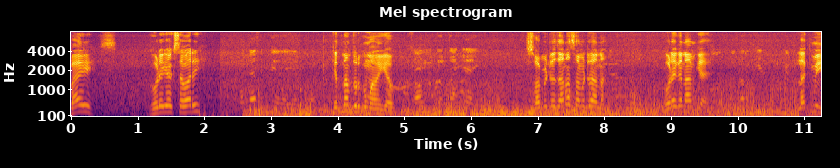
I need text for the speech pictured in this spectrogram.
भाई घोड़े की एक सवारी। कितना दूर घुमाएँगे आप? सौ मीटर सौ मीटर जाना सौ मीटर आना। घोड़े का नाम क्या है? लक्ष्मी।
